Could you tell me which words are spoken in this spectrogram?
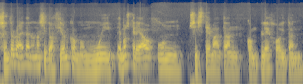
siento el planeta en una situación como muy... Hemos creado un sistema tan complejo y tan...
